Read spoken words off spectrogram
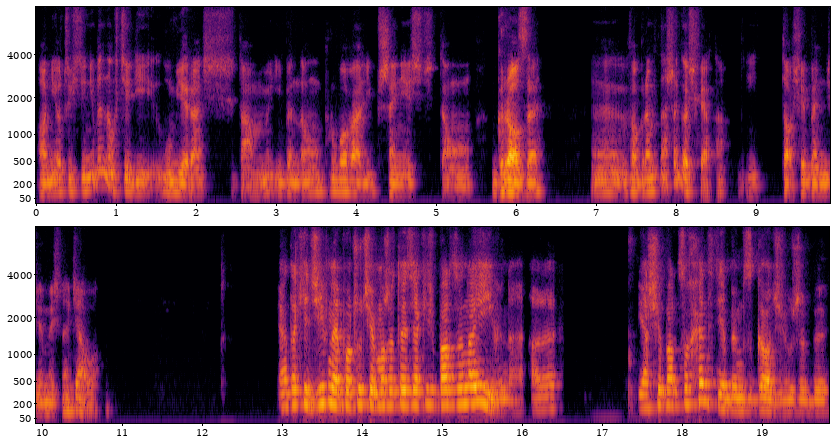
oni oczywiście nie będą chcieli umierać tam i będą próbowali przenieść tą grozę y, w obręb naszego świata. I to się będzie, myślę, działo. Ja mam takie dziwne poczucie, może to jest jakieś bardzo naiwne, ale ja się bardzo chętnie bym zgodził, żeby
